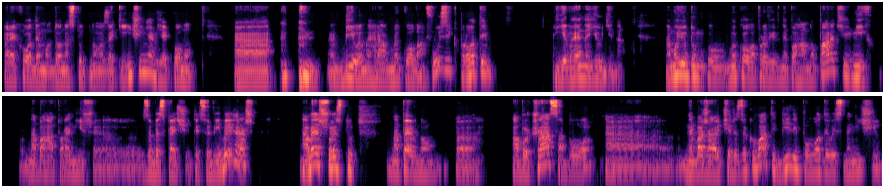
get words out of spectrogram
Переходимо до наступного закінчення, в якому е- білими грав Микола Фузік проти Євгена Юдіна. На мою думку, Микола провів непогану партію, міг набагато раніше е, забезпечити собі виграш, але щось тут, напевно, е, або час, або е, не бажаючи ризикувати, білі погодились на нічів.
